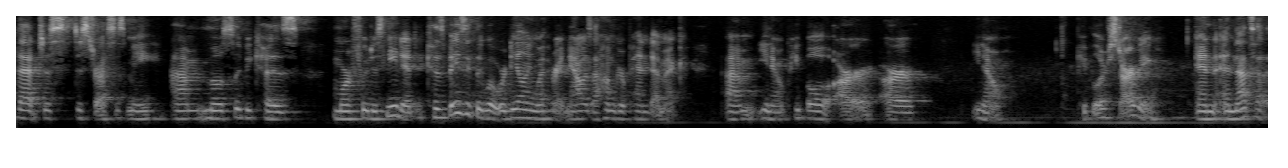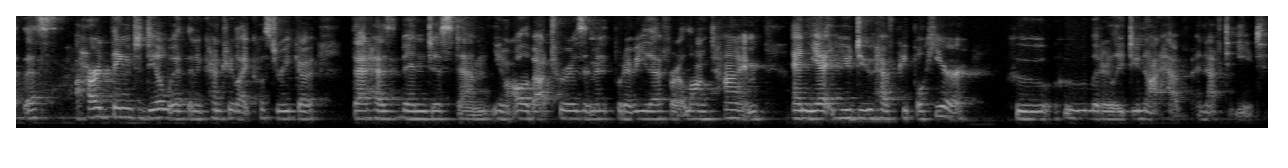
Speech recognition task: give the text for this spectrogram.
that just distresses me um, mostly because more food is needed. Because basically, what we're dealing with right now is a hunger pandemic. Um, you know, people are are you know people are starving, and and that's a that's a hard thing to deal with in a country like Costa Rica that has been just um, you know all about tourism and pura vida for a long time and yet you do have people here who who literally do not have enough to eat.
